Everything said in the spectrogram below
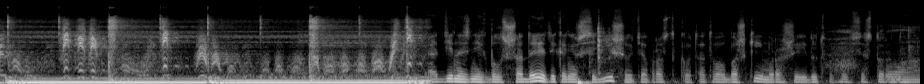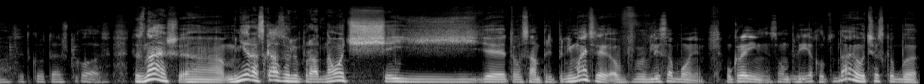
Instant. Один из них был Шаде, и ты, конечно, сидишь, и у тебя просто какой-то отвал башки, и мураши идут во все стороны. Это крутая штука. Класс. Ты знаешь, э, мне рассказывали про одного чей, этого самого предпринимателя в, в Лиссабоне, украинец. Он приехал туда и вот сейчас как бы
